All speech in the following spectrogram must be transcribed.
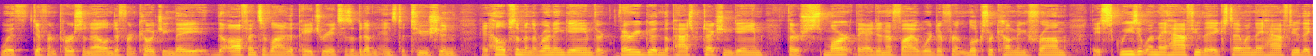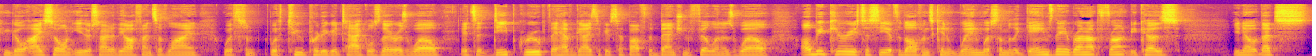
with different personnel and different coaching. They the offensive line of the Patriots is a bit of an institution. It helps them in the running game. They're very good in the pass protection game. They're smart. They identify where different looks are coming from. They squeeze it when they have to. They extend when they have to. They can go ISO on either side of the offensive line with some with two pretty good tackles there as well. It's a deep group. They have guys that can step off the bench and fill in as well. I'll be curious to see if the Dolphins can win with some of the games they run up front because you know that's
